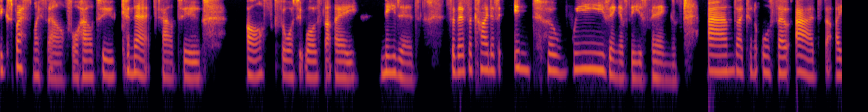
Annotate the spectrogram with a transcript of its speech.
express myself or how to connect, how to ask for what it was that I needed. So there's a kind of interweaving of these things. And I can also add that I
